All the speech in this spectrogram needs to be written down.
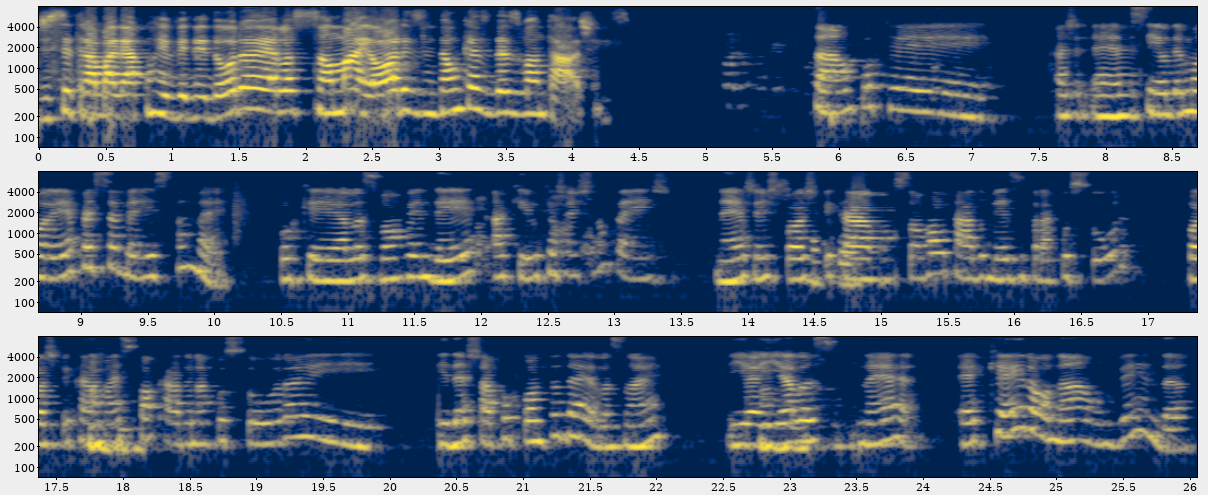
de se trabalhar com revendedora, elas são maiores, então, que as desvantagens? Então, porque é, assim, eu demorei a perceber isso também, porque elas vão vender aquilo que a gente não vende, né? A gente pode ficar só voltado mesmo para a costura, pode ficar Uhum. mais focado na costura e, e deixar por conta delas, né? E aí Uhum. elas, né, é, queira ou não, venda,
